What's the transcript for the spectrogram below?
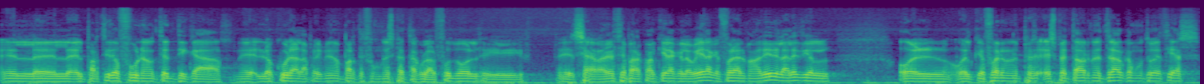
el- el- el partido fue una auténtica eh, locura. La primera parte fue un espectacular fútbol y eh, se agradece para cualquiera que lo viera, que fuera el Madrid, el Atleti o el, o el, o el que fuera un espe- espectador neutral, como tú decías.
